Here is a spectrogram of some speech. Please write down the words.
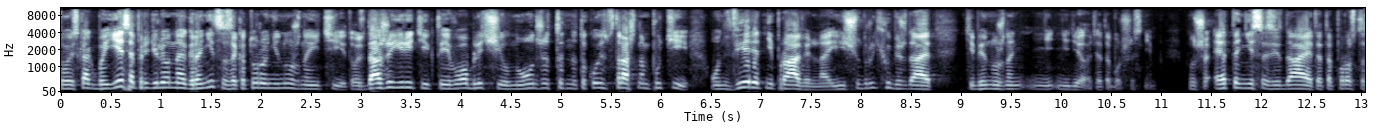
То есть, как бы есть определенная граница, за которую не нужно идти. То есть, даже еретик, ты его обличил, но он же на такой страшном пути. Он верит неправильно и еще других убеждает, тебе нужно не, делать это больше с ним. Потому что это не созидает, это просто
